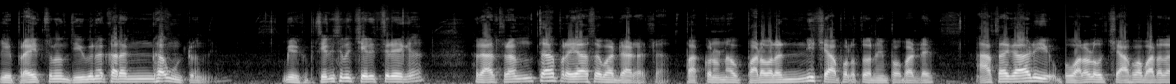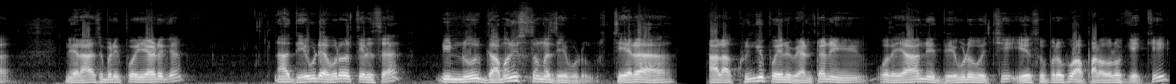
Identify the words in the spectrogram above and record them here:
నీ ప్రయత్నం దీవెనకరంగా ఉంటుంది. మీకు తెలిసిన చరిత్రేగా రాత్రంతా ప్రయాసపడ్డాడట. పక్కనున్న పడవలన్నీ చేపలతో నింపబడ్డాయి. అతగాడి వలలో చేప పడల. నిరాశపడిపోయాడుగా. నా దేవుడు ఎవరో తెలుసా? నిన్ను గమనిస్తున్న దేవుడు. తీరా అలా కృంగిపోయిన వెంటనే ఉదయాన్నే దేవుడు వచ్చి యేసుప్రభు ఆ పడవలోకి ఎక్కి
